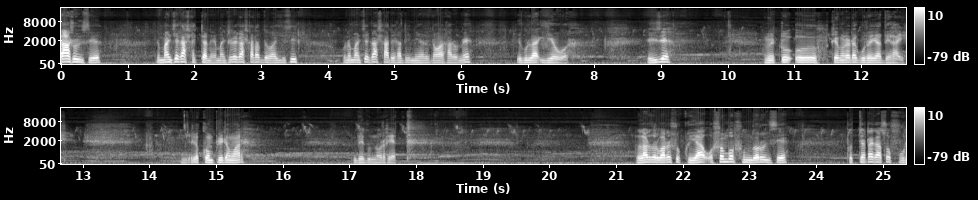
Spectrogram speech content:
গাছ হয়েছে মানুষের গাছ কাটতে নেই মানুষের গাছ কাটার দেওয়া গেছি মানে মানুষের গাছ কাটি কাটি নিয়ে নেওয়ার কারণে এগুলা ইয়ে ওর। এই যে আমি একটু ক্যামেরাটা ঘুরাইয়া দেখাই। এগুলো কমপ্লিট আমার বেগুনের ক্ষেত। আল্লাহর দরবারে শুক্রিয়া, অসম্ভব সুন্দর হয়েছে প্রত্যেকটা গাছও ফুল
